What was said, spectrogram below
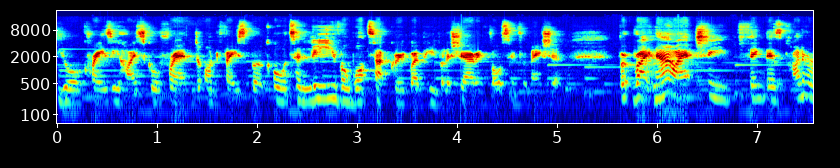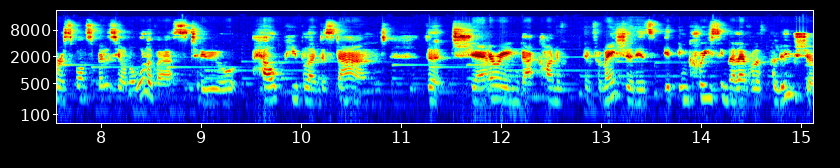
your crazy high school friend on Facebook or to leave a WhatsApp group where people are sharing false information. But right now, I actually think there's kind of a responsibility on all of us to help people understand that sharing that kind of information is increasing the level of pollution.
